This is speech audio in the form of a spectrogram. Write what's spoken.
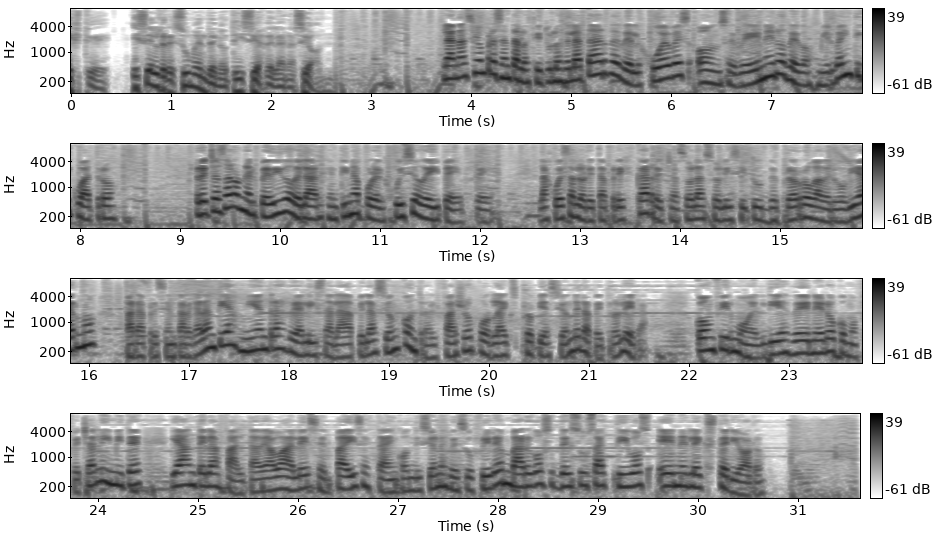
Este es el resumen de Noticias de la Nación. La Nación presenta los títulos de la tarde del jueves 11 de enero de 2024. Rechazaron el pedido de la Argentina por el juicio de IPF. La jueza Loreta Presca rechazó la solicitud de prórroga del gobierno para presentar garantías mientras realiza la apelación contra el fallo por la expropiación de la petrolera. Confirmó el 10 de enero como fecha límite y ante la falta de avales el país está en condiciones de sufrir embargos de sus activos en el exterior.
